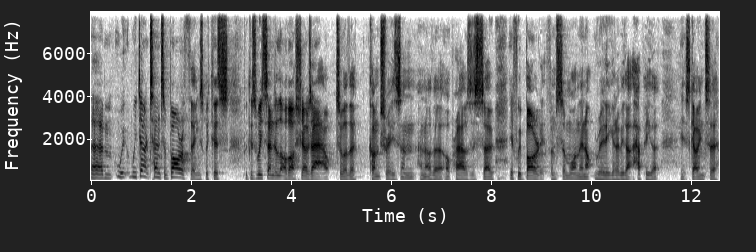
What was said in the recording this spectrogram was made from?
Um, we, we don't tend to borrow things because because we send a lot of our shows out to other countries and, and other opera houses. So if we borrowed it from someone, they're not really going to be that happy that it's going to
